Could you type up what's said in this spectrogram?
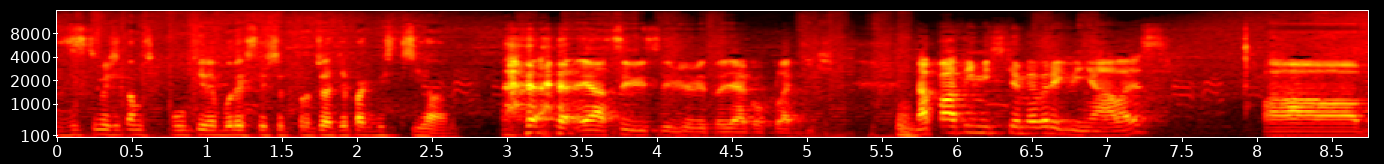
zjistíme, že tam spolky nebudeš slyšet, protože tě pak vystříhám. Já si myslím, že mi to nějak oplatíš. Na pátém místě Maverick Vinales. A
